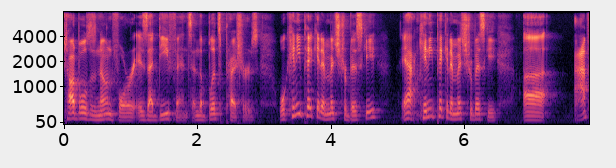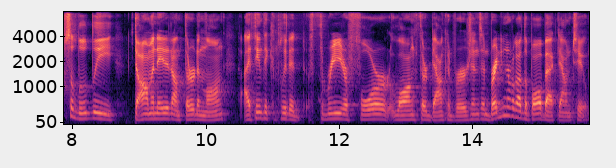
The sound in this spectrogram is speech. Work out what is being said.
Todd Bowles is known for is that defense and the blitz pressures. Well, Kenny Pickett and Mitch Trubisky, yeah, Kenny Pickett and Mitch Trubisky, uh, absolutely dominated on third and long. I think they completed three or four long third down conversions, and Brady never got the ball back down too.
